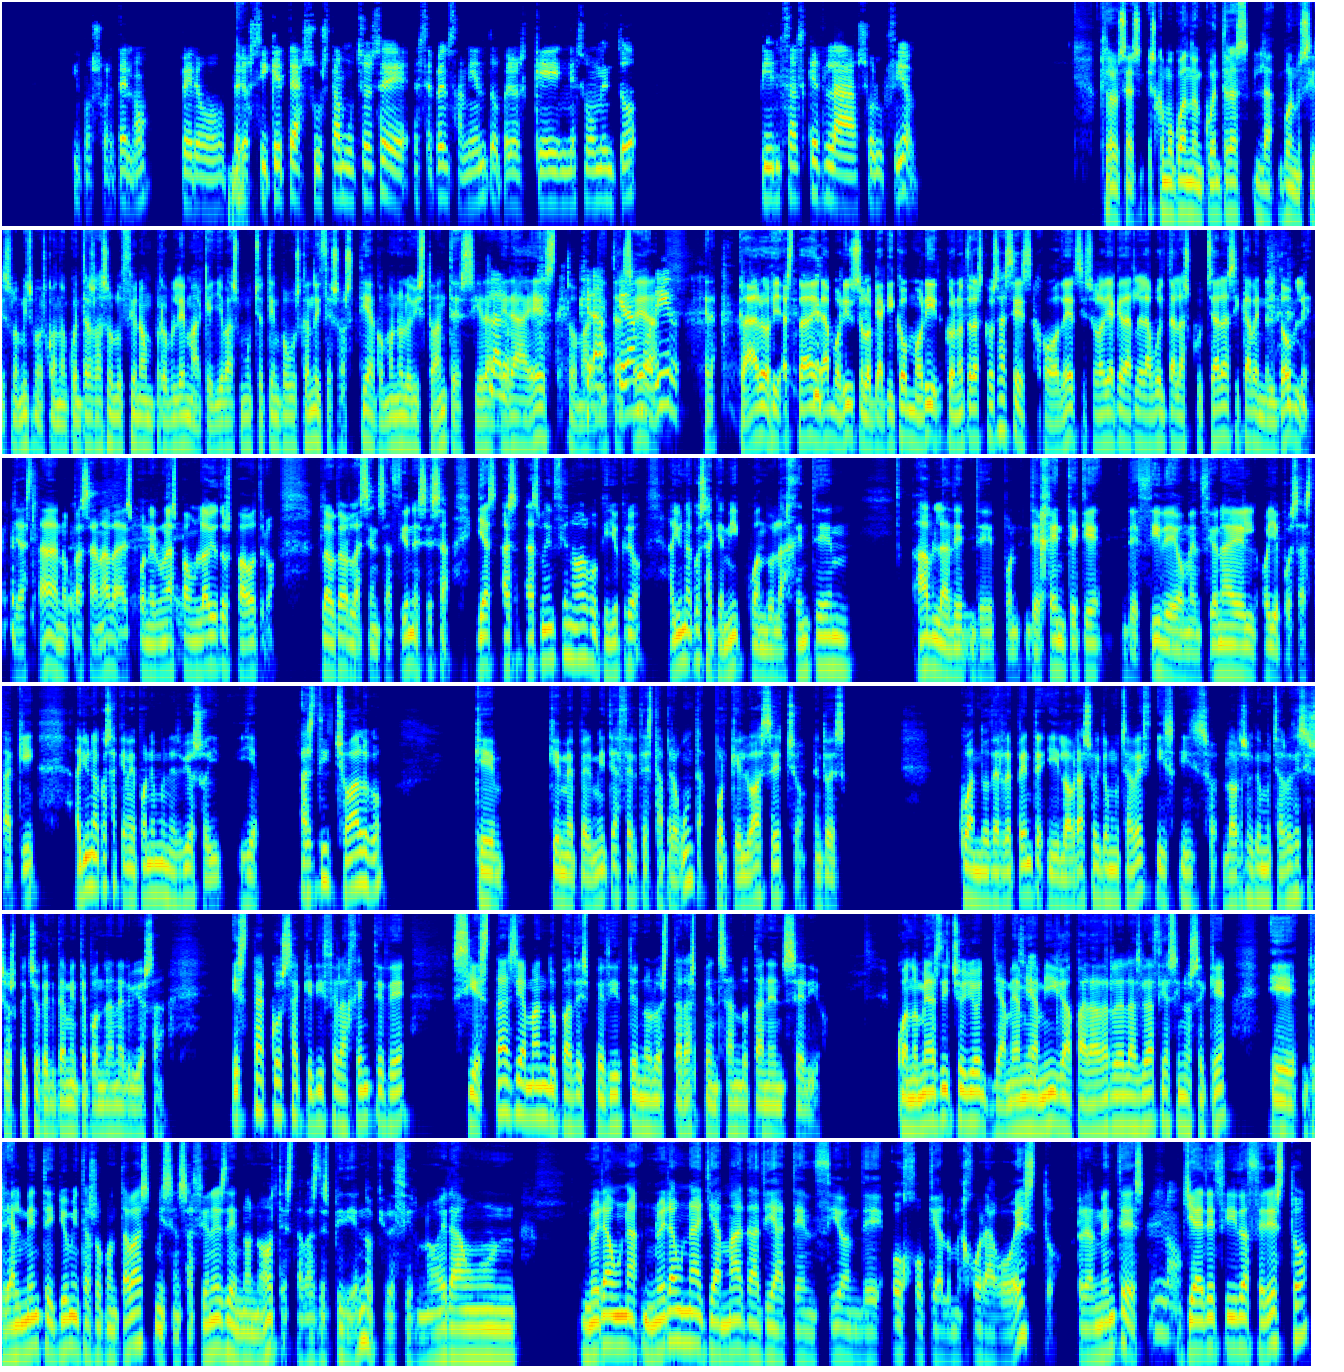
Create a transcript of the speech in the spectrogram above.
Y por suerte no, pero, pero sí que te asusta mucho ese, ese pensamiento, pero es que en ese momento piensas que es la solución. Claro, o sea, es, como cuando encuentras la, bueno, sí, es lo mismo, es cuando encuentras la solución a un problema que llevas mucho tiempo buscando y dices, hostia, ¿cómo no lo he visto antes? Si era, era esto, maldita era, era morir. claro, ya está, era morir, solo que aquí con morir, con otras cosas es, joder, si solo había que darle la vuelta a las cucharas y caben el doble, ya está, no pasa nada, es poner unas para un lado y otros para otro. Claro, claro, la sensación es esa. Y has, has mencionado algo que yo creo, hay una cosa que a mí, cuando la gente habla de, de, gente que decide o menciona él, oye, pues hasta aquí, hay una cosa que me pone muy nervioso y, has dicho algo que, que, me permite hacerte esta pregunta, porque lo has hecho. Entonces, cuando de repente, y lo habrás oído muchas veces, y, y lo habrás oído muchas veces y sospecho que a ti también te pondrá nerviosa, esta cosa que dice la gente de si estás llamando para despedirte no lo estarás pensando tan en serio cuando me has dicho yo, llamé a mi amiga para darle las gracias y no sé qué, eh, realmente yo mientras lo contabas, mis sensaciones de no, no, te estabas despidiendo, quiero decir, no era un... No era, una, no era una llamada de atención de, ojo, que a lo mejor hago esto. Realmente es, ya he decidido hacer esto,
